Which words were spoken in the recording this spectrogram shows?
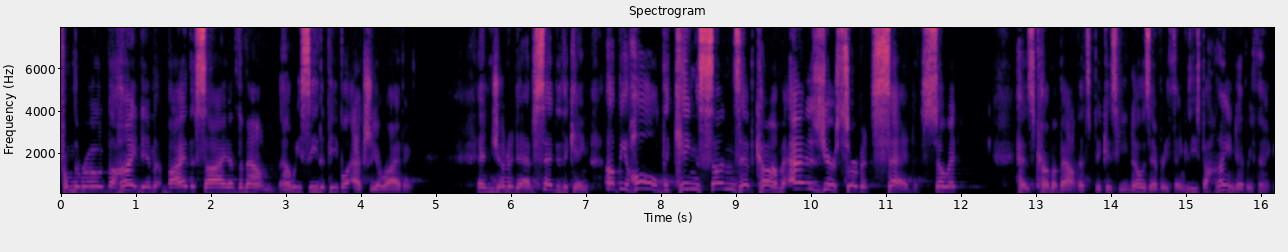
from the road behind him by the side of the mountain. Now we see the people actually arriving. And Jonadab said to the king, oh, Behold, the king's sons have come, as your servant said. So it has come about. That's because he knows everything, because he's behind everything.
